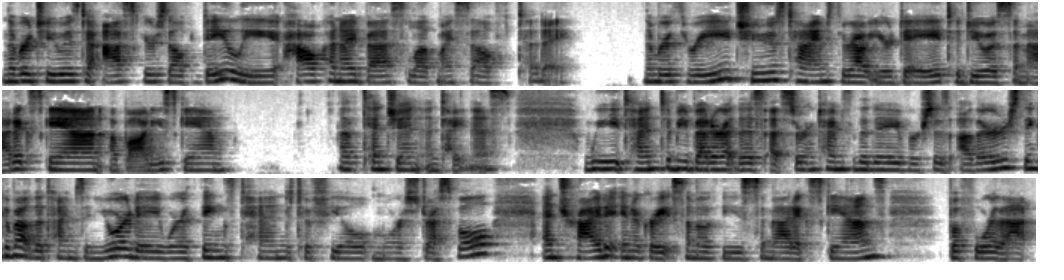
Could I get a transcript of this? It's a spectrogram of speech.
Number two is to ask yourself daily, how can I best love myself today? Number three, choose times throughout your day to do a somatic scan, a body scan of tension and tightness. We tend to be better at this at certain times of the day versus others. Think about the times in your day where things tend to feel more stressful and try to integrate some of these somatic scans before that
